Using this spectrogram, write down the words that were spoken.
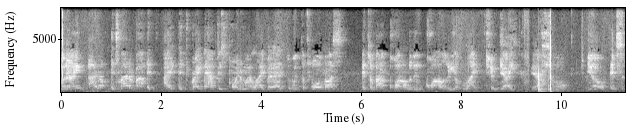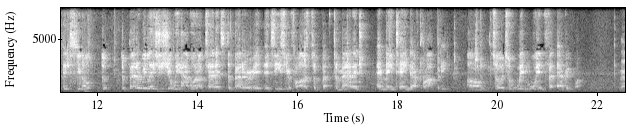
But I, I don't. It's not about it. I, it right now at this point in my life, as, with the four of us, it's about quality, quality of life too, right? Yeah. So, you know, it's it's you know the, the better relationship we have with our tenants, the better it, it's easier for us to to manage and maintain that property. Um, so it's a win-win for everyone. Well,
